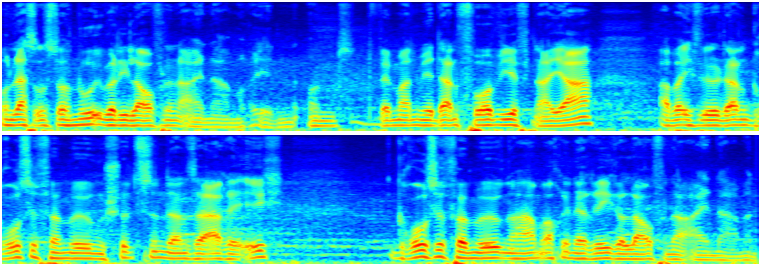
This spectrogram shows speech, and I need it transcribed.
Und lass uns doch nur über die laufenden Einnahmen reden. Und wenn man mir dann vorwirft, na ja, aber ich will dann große Vermögen schützen, dann sage ich, große Vermögen haben auch in der Regel laufende Einnahmen.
